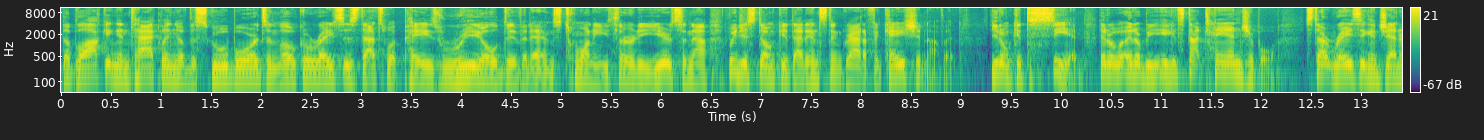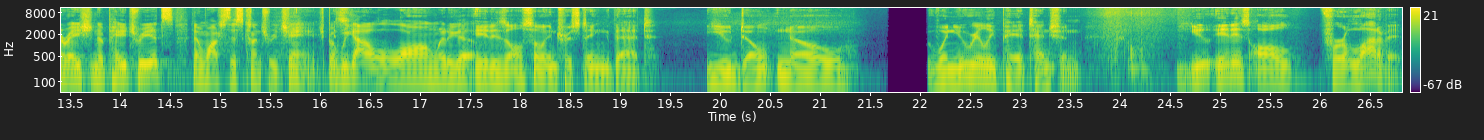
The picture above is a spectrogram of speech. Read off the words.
the blocking and tackling of the school boards and local races, that's what pays real dividends 20, 30 years from now. We just don't get that instant gratification of it. You don't get to see it. It'll it'll be it's not tangible. Start raising a generation of patriots and watch this country change. But it's, we got a long way to go. It is also interesting that you don't know when you really pay attention. You it is all for a lot of it.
